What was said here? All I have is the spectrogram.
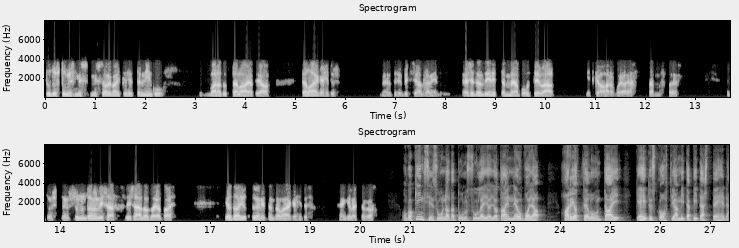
tutustumis, missä oli kaikki sitten niin kuin varatut pelaajat ja pelaajakehitys tyypit sieltä, niin esiteltiin itsemme ja puhuttiin vähän mitkä arvoja ja tämmöistä. Ja nyt olisi sunnuntaina lisää, lisää tota jotain, jotain juttuja niiden pelaajakehityshenkilöiden kanssa Onko Kingsin suunnalta tullut sulle jo jotain neuvoja harjoitteluun tai kehityskohtia, mitä pitäisi tehdä?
